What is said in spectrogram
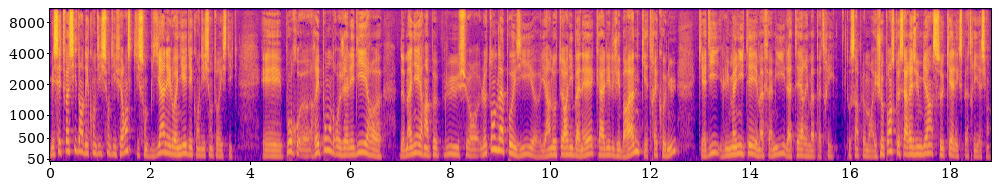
mais cette fois-ci dans des conditions différentes qui sont bien éloignées des conditions touristiques. Et pour euh, répondre, j'allais dire, euh, de manière un peu plus sur le ton de la poésie, euh, il y a un auteur libanais, Khalil Gibran, qui est très connu, qui a dit L'humanité est ma famille, la terre est ma patrie, tout simplement. Et je pense que ça résume bien ce qu'est l'expatriation.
